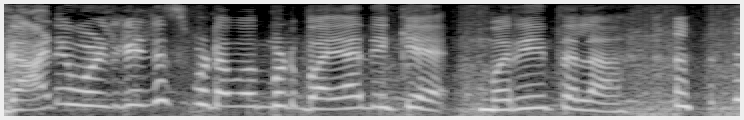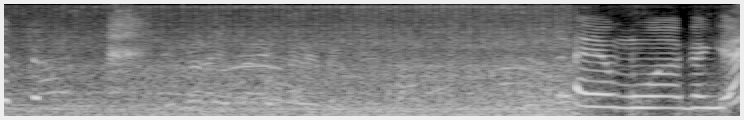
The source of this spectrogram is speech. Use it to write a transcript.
ಗಾಡಿ ಉಳ್ಗಿಳಿಸ್ಬಿಟ್ಟ ಬಂದ್ಬಿಟ್ಟು ಭಯ ಅದಕ್ಕೆ. ಮರೀತಲ್ಲ. ಅಯ್ಯೋ ಮೂವಾಗಂಗೆ!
